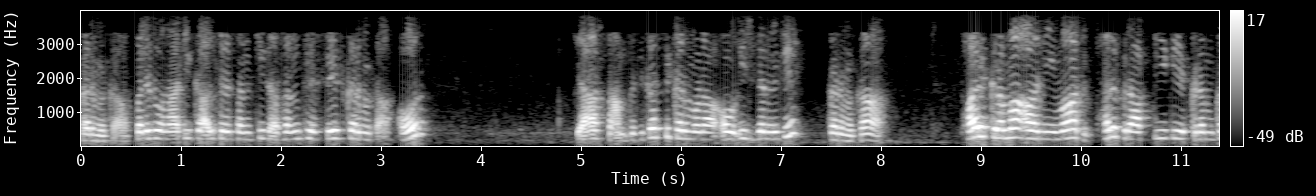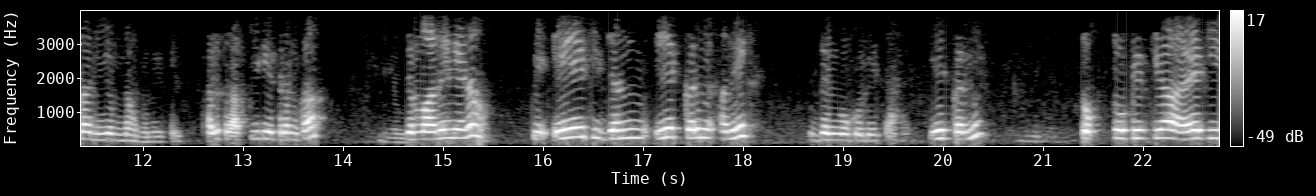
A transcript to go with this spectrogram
कर्म का। पहले तो अनादिकाल से संचित असंख्य शेष कर्म का। और क्या सांप्रतिक कर्मणा और इस जन्म के कर्म का। फल क्रमा अनियमात फल प्राप्ति के क्रम का नियम न होने से। फल प्राप्ति के क्रम का जब मानेंगे ना कि एक जन्म एक कर्म अनेक जन्मों को देता है। एक कर्म? तो तो फिर क्या है कि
